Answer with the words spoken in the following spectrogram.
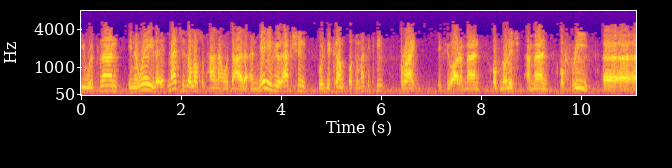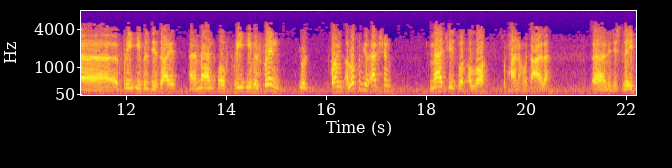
you will plan in a way that it matches Allah subhanahu wa ta'ala and many of your action will become automatically right if you are a man of knowledge, a man of free uh, uh, free evil desire and a man of free evil friends, you'll find a lot of your action matches what Allah subhanahu wa ta'ala uh, legislate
